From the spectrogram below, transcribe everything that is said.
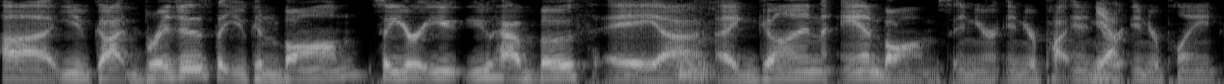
uh, you've got bridges that you can bomb. So you're you you have both a uh, a gun and bombs in your in your in Yeah. your in your plane.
